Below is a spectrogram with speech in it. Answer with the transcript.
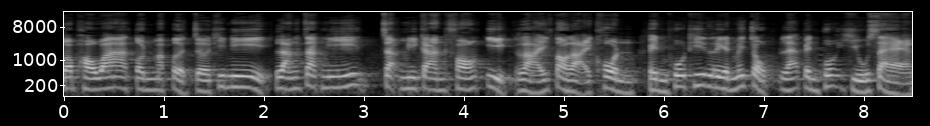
ก็เพราะว่าตนมาเปิดเจอที่นี่ หลังจากนี้จะมีการฟ้องอีกหลายต่อหลายคน เป็นพวกที่เรียนไม่จบและเป็นพวกหิวแสง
